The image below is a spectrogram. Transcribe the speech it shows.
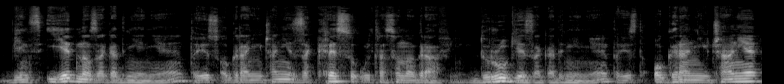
Więc jedno zagadnienie to jest ograniczanie zakresu ultrasonografii. Drugie zagadnienie to jest ograniczanie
